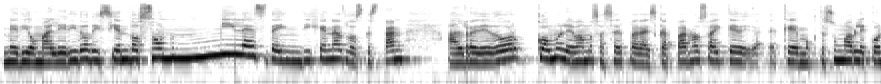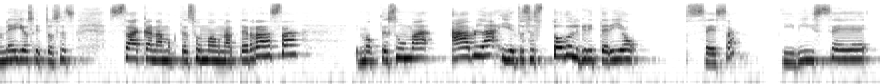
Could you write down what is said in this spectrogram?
medio malherido diciendo son miles de indígenas los que están alrededor, ¿cómo le vamos a hacer para escaparnos? Hay que que Moctezuma hable con ellos, y entonces sacan a Moctezuma a una terraza, Moctezuma habla y entonces todo el griterío cesa y dice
